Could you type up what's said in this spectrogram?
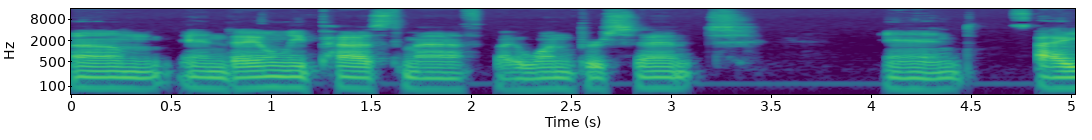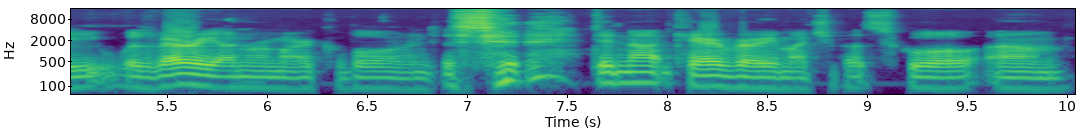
Um, and I only passed math by one percent, and I was very unremarkable and just did not care very much about school. Um,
